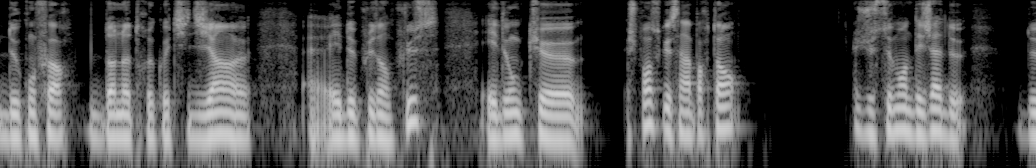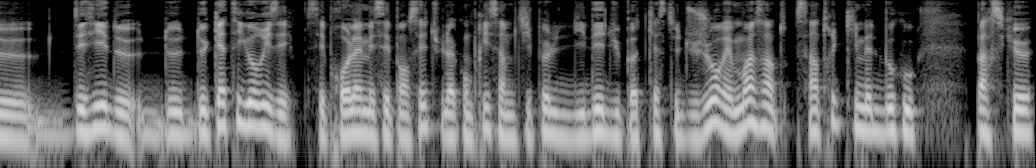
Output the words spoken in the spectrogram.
de confort dans notre quotidien euh, euh, et de plus en plus. Et donc, je pense que c'est important justement déjà de de d'essayer de, de, catégoriser ses problèmes et ses pensées. Tu l'as compris, c'est un petit peu l'idée du podcast du jour. Et moi, c'est un, truc qui m'aide beaucoup parce que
